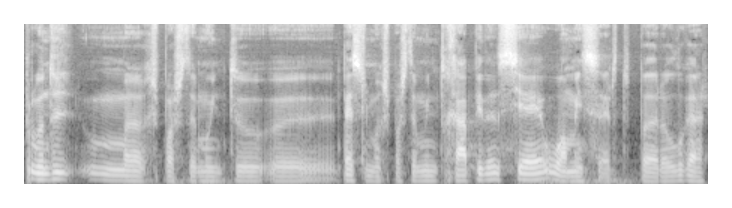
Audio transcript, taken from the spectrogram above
Pergunto-lhe uma resposta muito, uh, peço-lhe uma resposta muito rápida, se é o homem certo para o lugar.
